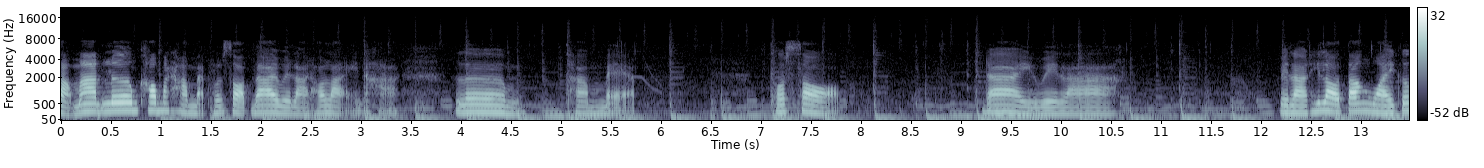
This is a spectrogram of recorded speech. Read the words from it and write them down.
สามารถเริ่มเข้ามาทำแบบทดสอบได้เวลาเท่าไหร่นะคะ เริ่มทำแบบทดสอบ ได้เวลา เวลาที่เราตั้งไว้ก็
